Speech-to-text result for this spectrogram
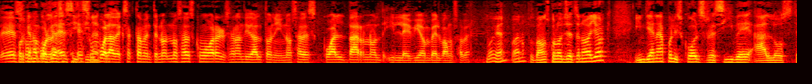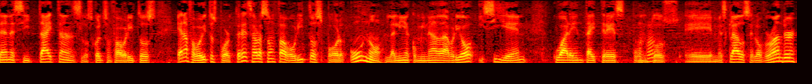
es ¿Por qué un, no vola- confías en es, es un volado, exactamente. No, no sabes cómo va a regresar Andy Dalton y no sabes cuál Darnold y Le'Veon Bell vamos a ver. Muy bien, bueno, pues vamos con los Jets de Nueva York. Indianapolis Colts recibe a los Tennessee Titans. Los Colts son favoritos, eran favoritos por tres, ahora son favoritos por uno. La línea combinada abrió y sigue en 43 puntos eh, mezclados el over-under.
